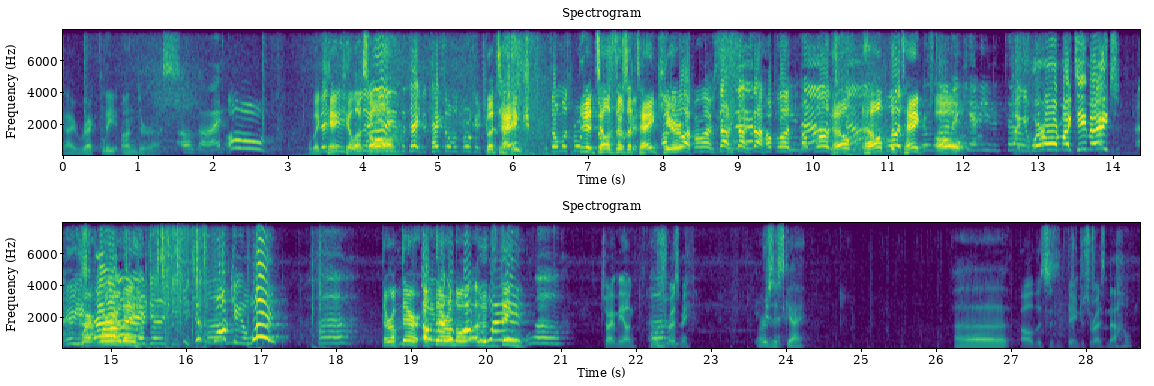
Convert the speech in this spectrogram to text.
Directly under us. Oh God. Oh! Well, they There's- can't he's- kill us all. The tank, the tank's almost broken. Shoot The tank? It's almost broken. didn't tell us almost there's a tank On your here. left, on your left. He's down, he's down, he's down. Help blood, help blood. Help! No. Help the Blood. tank! Oh, God, I Oh. can't even tell. Like, where are my teammates? He's Where- where are they? They're just- He's just walking away. Uh, They're up there, up there on the, uh, the thing. whoa. It's alright, Myung. Just res me. Where's this guy? Uh, Oh, this is a dangerous res now.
